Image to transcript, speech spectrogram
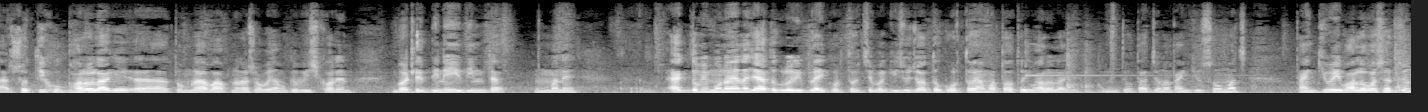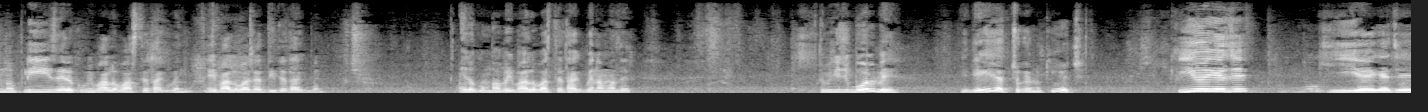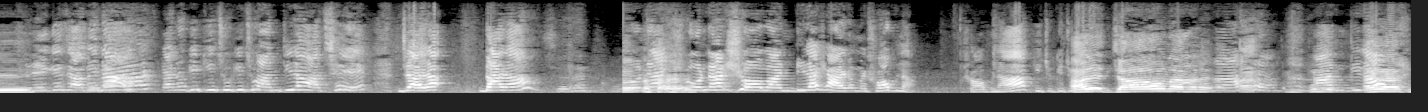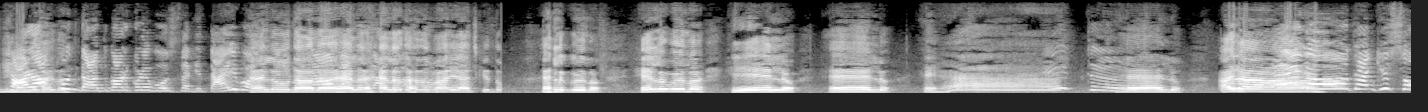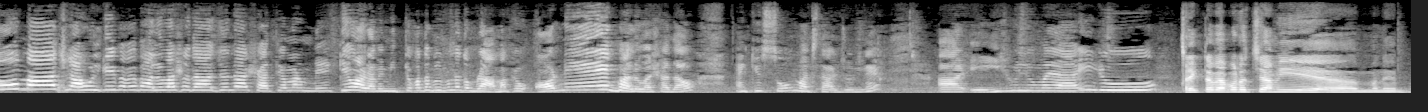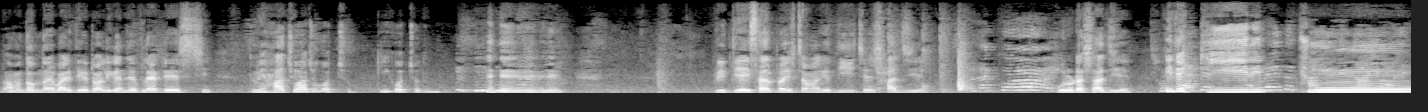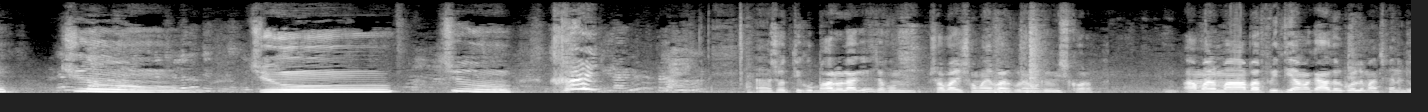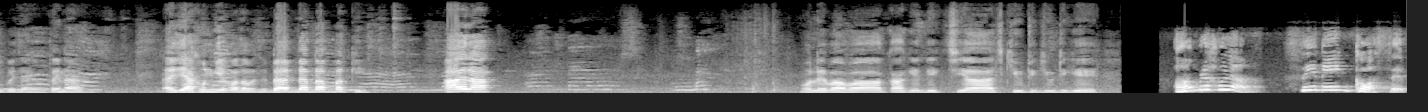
আর সত্যি খুব ভালো লাগে তোমরা বা আপনারা সবাই আমাকে উইশ করেন বার্থডের দিন, এই দিনটা। মানে একদমই মনে হয় না যে এতগুলো রিপ্লাই করতে হচ্ছে বা কিছু যত করতে হয় আমার ততই ভালো লাগে। তো তার জন্য thank you so much thank you এই ভালোবাসার জন্য। প্লিজ এরকমই ভালোবাসতে থাকবেন, এই ভালোবাসা দিতে থাকবেন। এরকম ভাবেই ভালোবাসতে থাকবেন আমাদের। তুমি কিছু বলবে? রেগে যাচ্ছ কেন? কি হয়েছে? কি হয়ে গেছে? কি হয়ে গেছে? রেগে যাবে না। কেন কি কিছু কিছু আন্টিরা আছে যারা দাঁড়া। সোনা সব আন্টিরা মানে সব না সব না কিছু কিছু আরে যাও না এখানে। আন্টিরা তুমি মাকে তাই দাও। সারাক্ষণ দাঁত বার করে বসে থাকে তাই বলে হ্যালো দাদা হ্যালো হ্যালো দাদা ভাই আজকে তো হ্যালো করে দাও হ্যালো করে দাও। Hello hello hello hello Ayra thank you so much Rahul করার জন্য আর সাথে আমার মেয়েকেও আর আমি মিথ্যে কথা বলব না তোমরা আমাকেও অনেক ভালোবাসা দাও। থ্যাংক ইউ সো মাচ তার জন্যে। আর এই হলো মাই আইরু। আরেকটা ব্যাপার হচ্ছে আমি মানে আমার দমদমের বাড়ি থেকে টলিগঞ্জের ফ্ল্যাটে এসেছি। তুমি হাঁচু হাঁচু করছ? কি করছ তুমি? প্রীতি এই সারপ্রাইজটা আমাকে দিয়েছে সাজিয়ে। পুরোটা সাজিয়ে। এটা কি রে? চু চু চু চু খাই সত্যি খুব ভালো লাগে যখন সবাই সময় বার করে আমাকে উইশ করো। আমার মা বা প্রীতি আমাকে আদর করলে মাঝখানে ঢুকে যায় তাই না? এই যে এখন গিয়ে কথা বলছে। ব্যাব ব্যাব ব্যাব বা কি? আয়রা বলে বাবা কাকে দেখছি আজ? কিউটি কিউটিকে আমরা হলাম সিনে গসিপ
